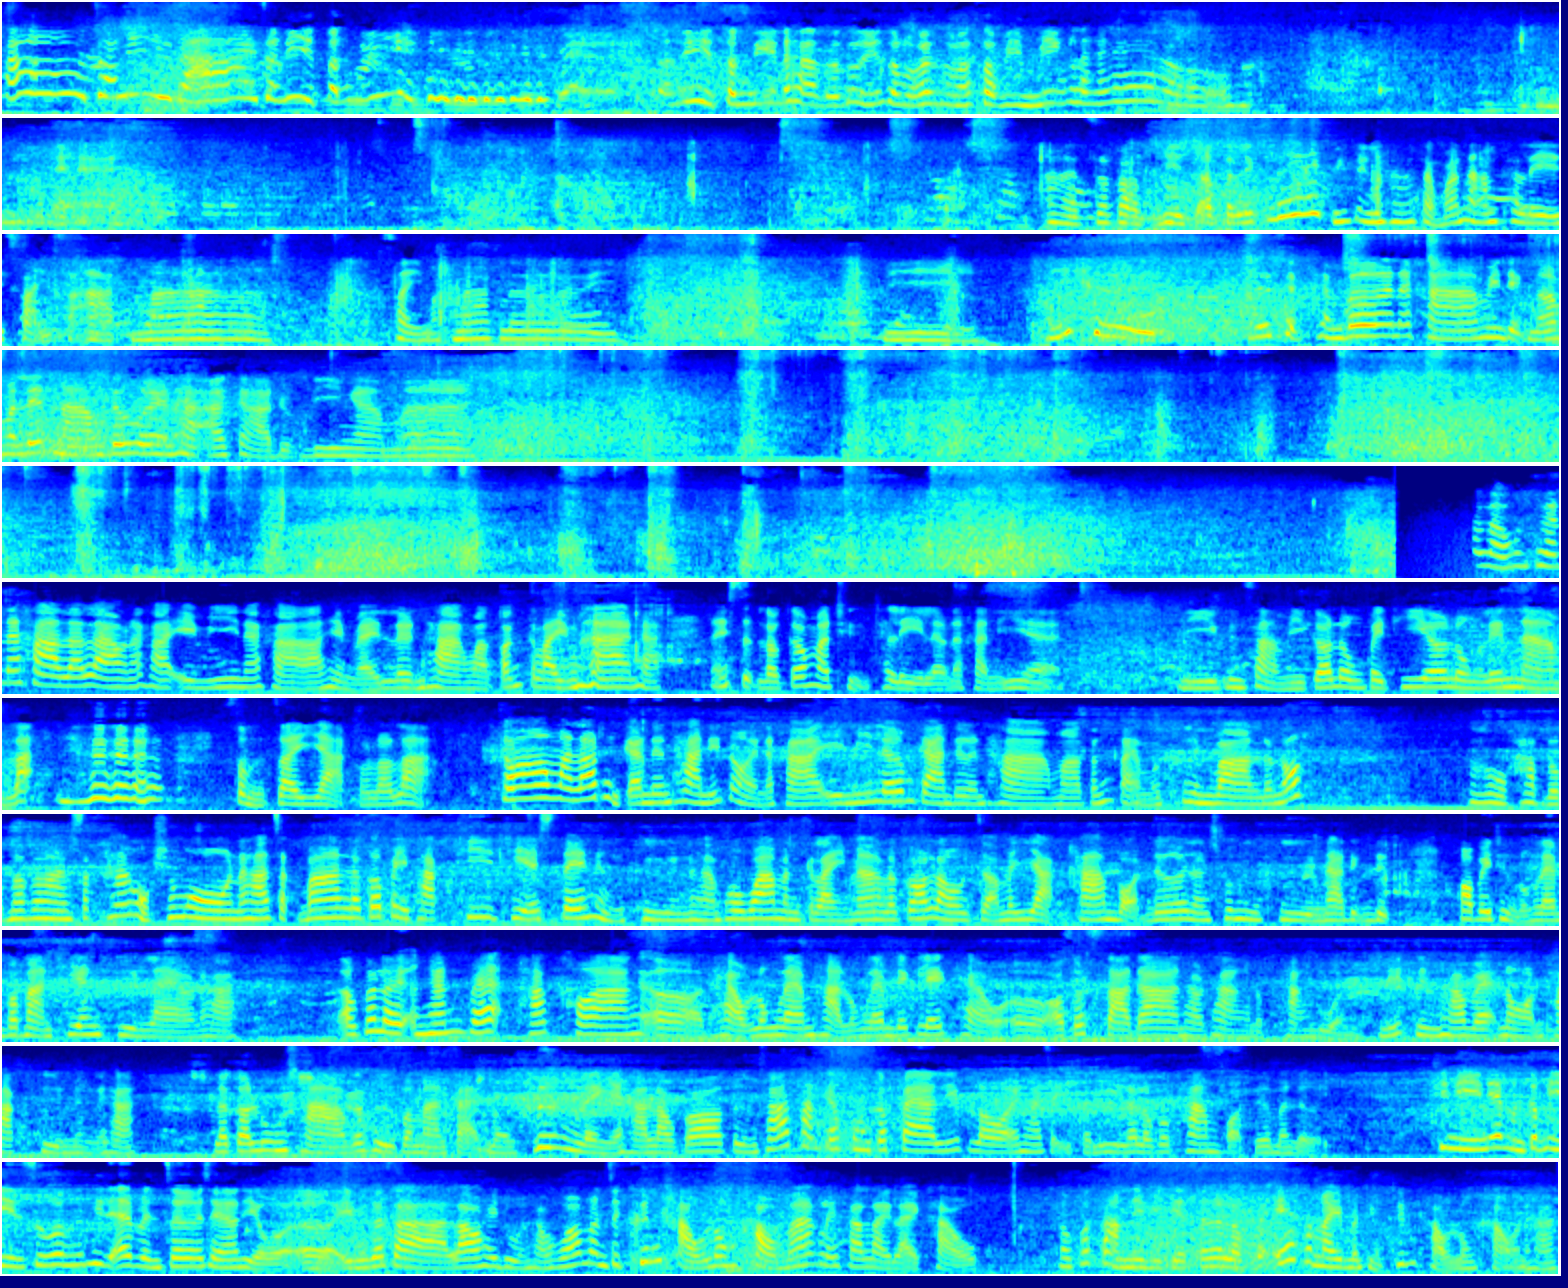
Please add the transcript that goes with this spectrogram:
อ้าวจอนนี่อยู่ไหนจอนนี่อยู่ตรงนี้จอนนี่อยู่ตรงนี้นะคะแล้วตอนนี้จะมามาสวิมมิ่งแล้วอาจจะแบบบีชอาจจะเล็กๆนิดนึงนะคะแต่ว่าน้ำทะเลใสสะอาดมาก ใสมากๆเลย นี่ นี่คือเดือนเซปเทมเบอร์นะคะ มีเด็กน้อยมาเล่นน้ำด้วยนะคะ อากาศแบบดีงามมากฮัลโหลเพื่อนๆนะคะแล้วเรานะคะ เอมี่นะคะ เห็นไหมเดินทางมาตั้งไกลมากนะคะ ในสุดเราก็มาถึงทะเลแล้วนะคะเนี่ยนี่คุณสามีก็ลงไปเที่ยวลงเล่นน้ำละ สมใจอยากแล้วล่ะ ก็มาเล่าถึงการเดินทางนิดหน่อยนะคะ เอมี่เริ่มการเดินทางมาตั้งแต่เมื่อคืนวานแล้วเนาะโอ้โหขับรถมาประมาณสักห้าหกชั่วโมงนะคะ จากบ้านแล้วก็ไปพักที่ทีเอสเตหนึ่งคืนนะคะ เพราะว่ามันไกลมากแล้วก็เราจะไม่อยากข้ามบอร์ดเดอร์ในช่วงกลางคืนนะดึก ๆ พอไปถึงโรงแรมประมาณเที่ยงคืนแล้วนะคะ เราก็เลยงั้นแวะพักค้างแถวโรงแรมหาโรงแรมเล็ก ๆ แถวออออโตสตาร์ดาแถวทางทางด่วนนิดนึงนะคะแวะนอนพักคืนหนึ่งนะคะ แล้วก็รุ่งเช้าก็คือประมาณ8ปดโมงครึ่งอะไรอย่างเงี้ยค่ะเราก็ตื่นเช้าทานกาแฟกาแฟเรียบร้อยนะคะจากอิตาลีแล้วเราก็ข้ามบอร์ดเดอร์มาเลย ทีนี้เนี่ยมันก็มีช่วงที่แอดเวนเจอร์ใช่ไหมเดี๋ยวเออเอ็มก็จะเล่าให้ดูนะคะเพราะว่ามันจะขึ้นเขาลงเขามากเลยค่ะหลาย ๆ เขาเราก็ตามเนวิเกเตอร์เราก็เอ๊ะทำไมมันถึงขึ้นเขาลงเขานะคะ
